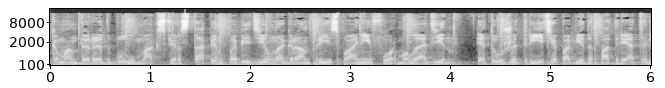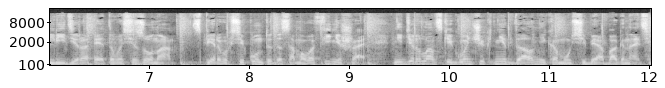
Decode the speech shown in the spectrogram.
команды Red Bull Макс Ферстаппин победил на Гран-при Испании Формулы-1. Это уже третья победа подряд лидера этого сезона. С первых секунд и до самого финиша нидерландский гонщик не дал никому себя обогнать.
